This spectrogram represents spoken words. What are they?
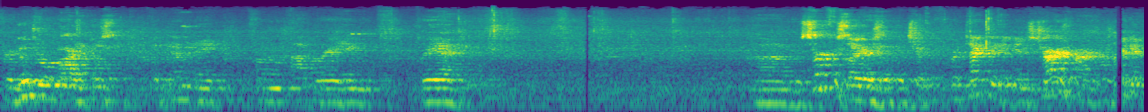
for neutral particles that emanate from operating reactors. Uh, the surface are protected against charged particles, they get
